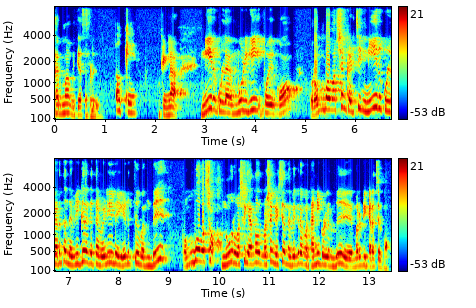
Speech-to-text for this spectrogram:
கர்மா வித்தியாசப்படுது. ஓகே. ஓகேங்களா? நீருக்குள்ள மூழ்கி போயிருக்கோம். ரொம்ப வருஷம் கழிச்சு நீருக்குள்ள இருந்து அந்த விக்கிரகத்தை வெளியில எடுத்து வந்து ரொம்ப வருஷம் நூறு வருஷம் இரநூறு வருஷம் கழிச்சு அந்த விக்கிரகம் தண்ணிக்குள்ள இருந்து மறுபடியும் கிடைச்சிருக்கும்.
